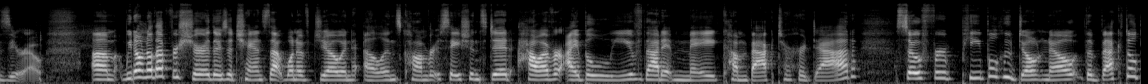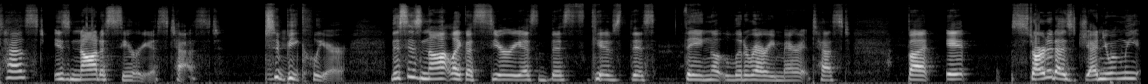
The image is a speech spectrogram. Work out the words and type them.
zero. Um, we don't know that for sure. There's a chance that one of Jo and Ellen's conversations did. However, I believe that it may come back to her dad. So, for people who don't know, the Bechdel test is not a serious test, to be clear. This is not like a serious, this gives this thing literary merit test, but it started as genuinely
